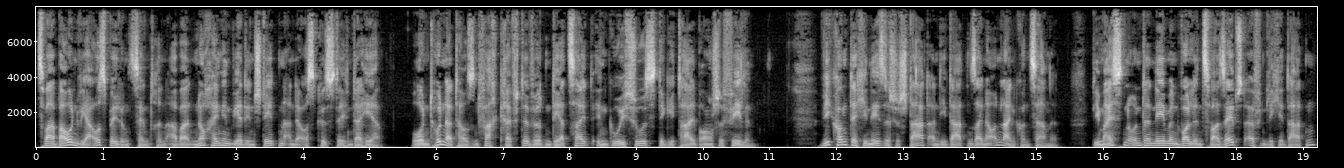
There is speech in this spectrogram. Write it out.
Zwar bauen wir Ausbildungszentren, aber noch hängen wir den Städten an der Ostküste hinterher. Rund 100.000 Fachkräfte würden derzeit in Guizhous Digitalbranche fehlen. Wie kommt der chinesische Staat an die Daten seiner Online-Konzerne? Die meisten Unternehmen wollen zwar selbst öffentliche Daten,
